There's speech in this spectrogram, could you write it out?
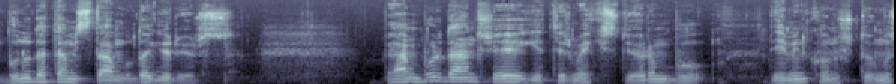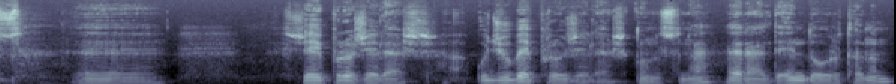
Bunu da tam İstanbul'da görüyoruz. Ben buradan şeye getirmek istiyorum. Bu demin konuştuğumuz e, şey projeler, ucube projeler konusuna herhalde en doğru tanım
